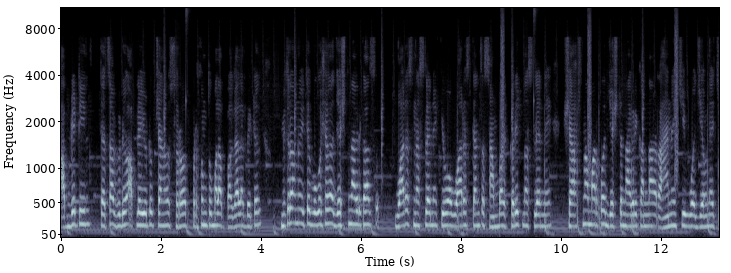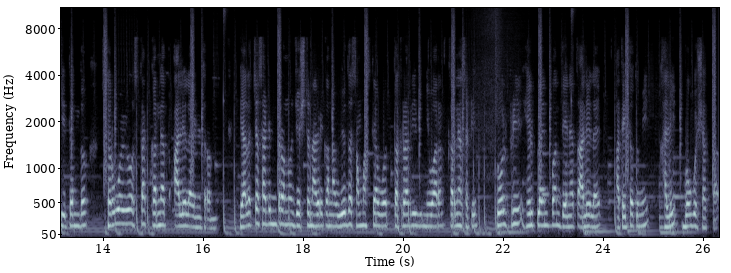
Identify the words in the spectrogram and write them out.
अपडेट येईल त्याचा व्हिडिओ आपल्या यूट्यूब चॅनलवर सर्वात प्रथम तुम्हाला बघायला भेटेल. मित्रांनो इथे बघू शकता ज्येष्ठ नागरिकांस वारस नसल्याने किंवा वारस त्यांचा सांभाळ करीत नसल्याने शासनामार्फत ज्येष्ठ नागरिकांना राहण्याची व जेवण्याची इतर सर्व व्यवस्था करण्यात आलेला आहे मित्रांनो. याच्यासाठी मित्रांनो ज्येष्ठ नागरिकांना विविध समस्या व तक्रारी निवारण करण्यासाठी टोल फ्री हेल्पलाईन पण देण्यात आलेलं आहे. आता इथं तुम्ही खाली बघू शकता.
